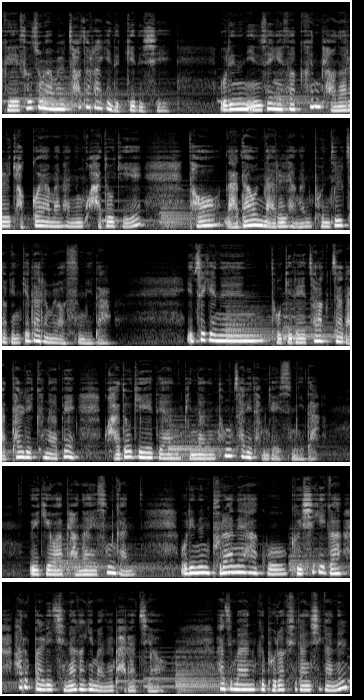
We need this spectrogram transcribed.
그의 소중함을 처절하게 느끼듯이 우리는 인생에서 큰 변화를 겪어야만 하는 과도기에 더 나다운 나를 향한 본질적인 깨달음을 얻습니다. 이 책에는 독일의 철학자 나탈리 크납의 과도기에 대한 빛나는 통찰이 담겨 있습니다. 위기와 변화의 순간, 우리는 불안해하고 그 시기가 하루빨리 지나가기만을 바라지요. 하지만 그 불확실한 시간을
